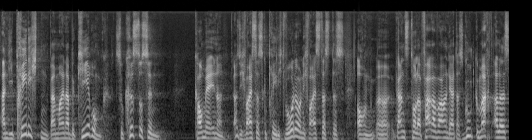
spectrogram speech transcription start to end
an die Predigten bei meiner Bekehrung zu Christus hin kaum erinnern. Also ich weiß, dass gepredigt wurde und ich weiß, dass das auch ein äh, ganz toller Pfarrer war und der hat das gut gemacht alles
